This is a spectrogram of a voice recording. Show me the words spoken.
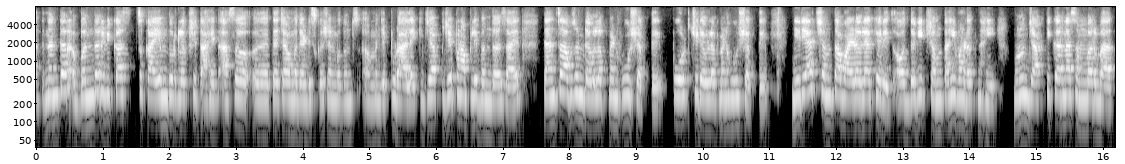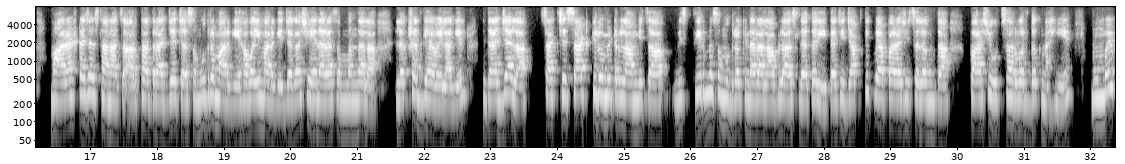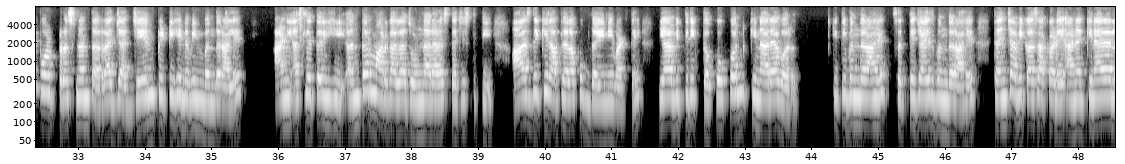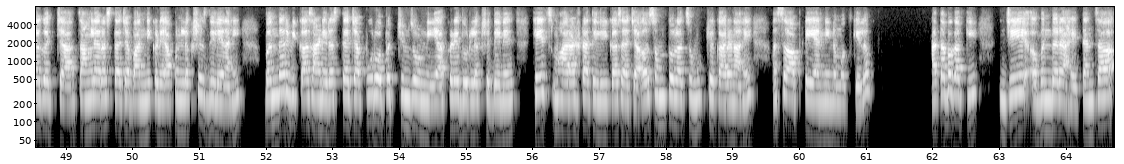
आता नंतर बंदर विकास कायम दुर्लक्षित आहेत असं त्याच्यामध्ये डिस्कशन मधून म्हणजे पुढे आलंय की जे जे पण आपले बंदर्स आहेत त्यांचं अजून डेव्हलपमेंट होऊ शकते. पोर्टची डेव्हलपमेंट होऊ शकते. निर्यात क्षमता वाढवल्याखेरीज औद्योगिक क्षमताही वाढत नाही. म्हणून जागतिकरणासंदर्भात महाराष्ट्राच्या स्थानाचा अर्थात राज्याच्या समुद्रमार्गे हवाई मार्गे जगाशी येणाऱ्या संबंधाला लक्षात घ्यावे लागेल. राज्याला सातशे साठ किलोमीटर लांबीचा विस्तीर्ण समुद्र किनारा लाभला असला तरी त्याची जागतिक व्यापाराची संलग्नता फारशी उत्साहवर्धक नाहीये. मुंबई पोर्ट ट्रस्ट नंतर राज्यात जेएनपीटी हे नवीन बंदर आले आणि असले तरीही अंतरमार्गाला जोडणाऱ्या रस्त्याची स्थिती आज देखील आपल्याला खूप दयनीय वाटते. या व्यतिरिक्त कोकण किनाऱ्यावर किती बंदर आहेत? सत्तेचाळीस बंदर आहेत. त्यांच्या विकासाकडे आणि किनाऱ्यालगतच्या चांगल्या रस्त्याच्या बांधणीकडे आपण लक्षच दिले नाही. बंदर विकास आणि रस्त्याच्या पूर्व पश्चिम जोडणी याकडे दुर्लक्ष देणे हेच महाराष्ट्रातील विकासाच्या असमतोलाचं मुख्य कारण आहे असं आपटे यांनी नमूद केलं. आता बघा की जे बंदर आहेत त्यांचा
